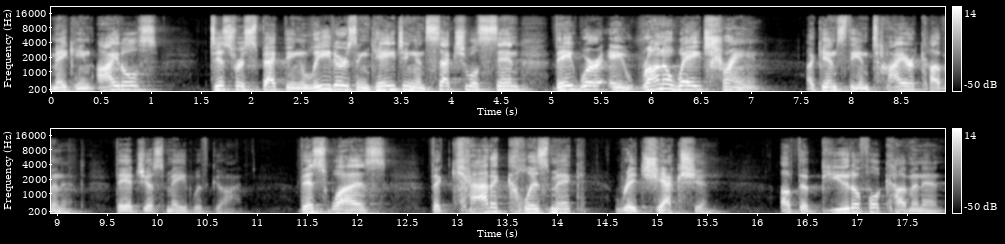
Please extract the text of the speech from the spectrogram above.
making idols, disrespecting leaders, engaging in sexual sin. They were a runaway train against the entire covenant they had just made with God. This was the cataclysmic rejection of the beautiful covenant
